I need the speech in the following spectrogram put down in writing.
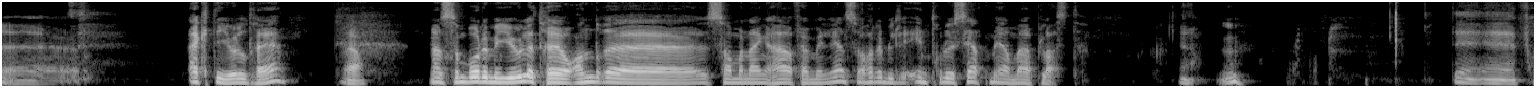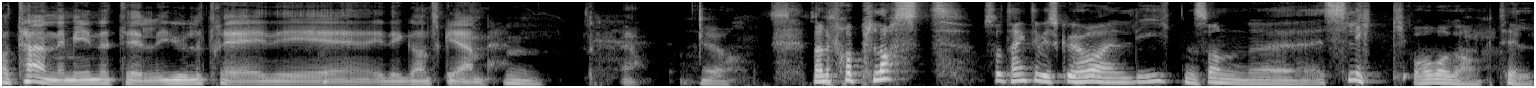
eh, ekte juletre. Ja. Men som både med juletre og andre sammenhenger her i familien, så har det blitt introdusert mer og mer plast. Det er fra tennene mine til juletreet i i de ganske hjem. Mm. Ja. Men fra plast så tenkte vi skulle ha en liten sånn uh, slikk overgang til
